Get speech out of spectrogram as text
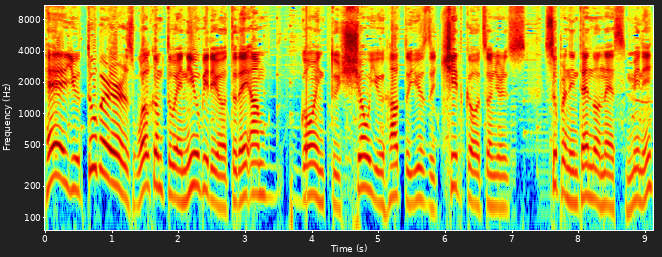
Hey YouTubers! Welcome to a new video. Today I'm going to show you how to use the cheat codes on your Super Nintendo NES Mini.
